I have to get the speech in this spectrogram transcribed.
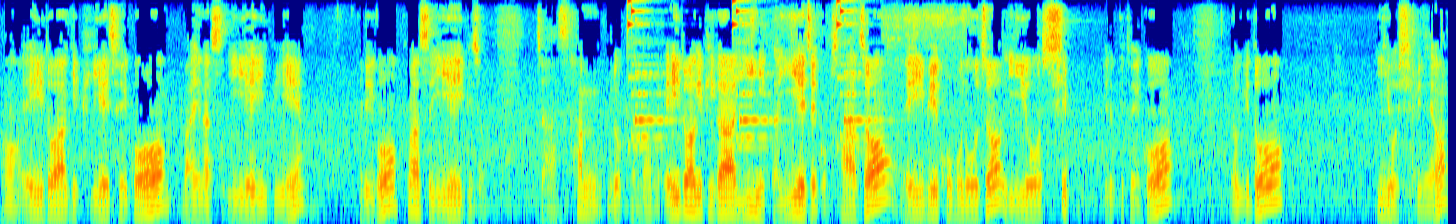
어, a 더하기 b의 제곱, 마이너스 2ab, 그리고 플러스 2ab죠. 자, 3 이렇게 한 다음에 a 더하기 b가 2니까 2의 제곱 4죠. ab의 곱은 5죠. 2, 5, 10 이렇게 되고 여기도 2, 5, 10이네요.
